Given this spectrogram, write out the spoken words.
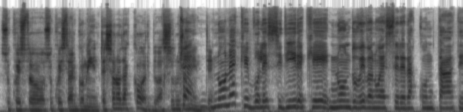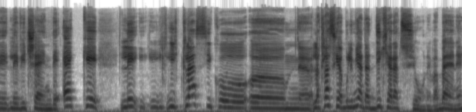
su, questo, su questo argomento e sono d'accordo, assolutamente. Cioè, non è che volessi dire che non dovevano essere raccontate le vicende, è che le, il, classico, ehm, la classica bulimia da dichiarazione, va bene?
